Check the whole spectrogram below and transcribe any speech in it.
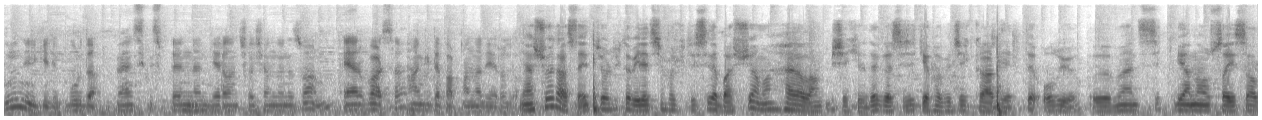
Bununla ilgili burada mühendislik disiplinlerinden yer alan çalışanlarınız var mı? Eğer varsa hangi departmanlarda yer alıyor? Yani şöyle aslında editörlük tabii iletişim fakültesiyle başlıyor ama her alan bir şekilde gazetecilik yapabilecek kabiliyette oluyor. Ee, mühendislik bir yandan o sayısal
